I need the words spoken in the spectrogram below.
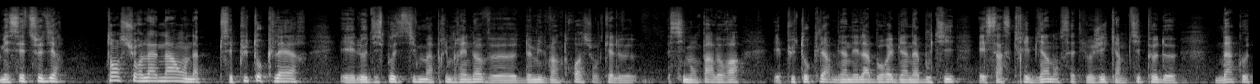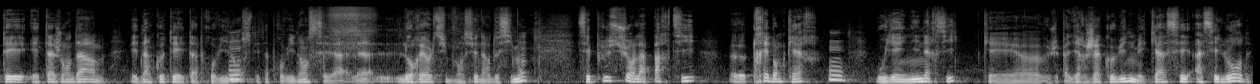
mais c'est de se dire, tant sur l'ANA, c'est plutôt clair, et le dispositif MaPrimeRénov 2023 euh, sur lequel euh, Simon parlera est plutôt clair, bien élaboré, bien abouti, et s'inscrit bien dans cette logique un petit peu de d'un côté État gendarme et d'un côté État-providence. Mm. L'État-providence, c'est l'auréole subventionnaire de Simon. C'est plus sur la partie euh, pré-bancaire, mm. où il y a une inertie qui est, je ne vais pas dire jacobine, mais qui est assez, assez lourde,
